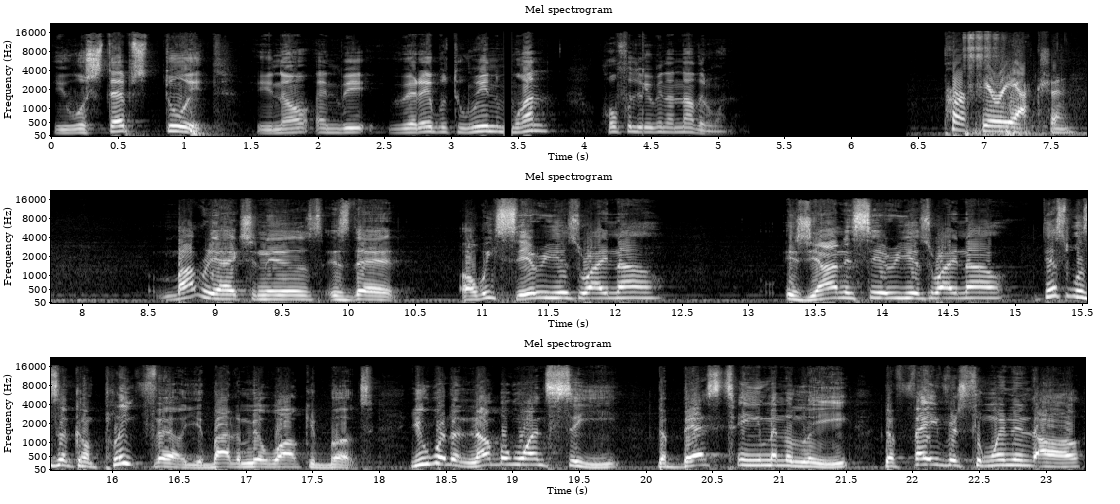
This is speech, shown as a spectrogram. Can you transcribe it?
It was steps to it, you know, and we, we were able to win one, hopefully we win another one. Perk, your reaction. My reaction is is that are we serious right now? Is Giannis serious right now? This was a complete failure by the Milwaukee Bucks. You were the number one seed, the best team in the league, the favorites to win it all,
